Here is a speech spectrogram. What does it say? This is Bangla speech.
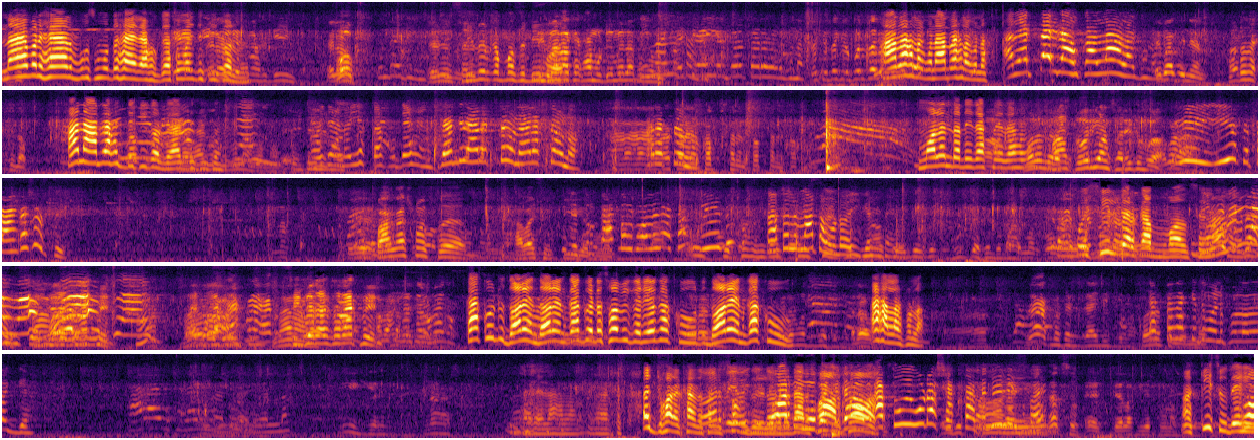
না এবার হ্যাঁ বুঝ মতো হ্যাঁ রাখো গ্যাস মাছ কি করবে আর লাগবে না আর লাগবে না হ্যাঁ না আর রাখা কি করবে আর সব মলেন দাদি রাখলে রাখো। মাছ ধরি আন সারি তোমরা। এই ই আছে পাঙ্গাস আছে। বাঙ্গাস মাছ হালাইছি কি কাতল বলে না কাতল মাথা মোটা হয়ে গেছে। ওই সিলভার কাপ বলছে না? একটা কাকু একটু ধরেন ধরেন। কাকু এটা ছবি করিও কাকু। একটু ধরেন কাকু। আহালা ফলা। একটা রাখি দেবো না ফুলার লাগে ধরেন আহালা এই কিছু দেখি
